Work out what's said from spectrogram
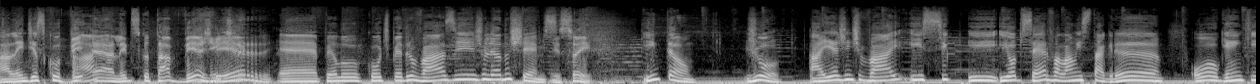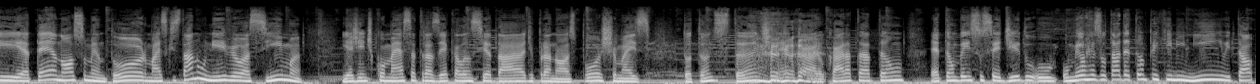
além de escutar. é, além de escutar, ver a gente. Ver né? é, pelo coach Pedro Vaz e Juliano Chemes. Isso aí. Então, Ju, Aí a gente vai e, se, e, e, observa lá o Instagram, ou alguém que até é nosso mentor, mas que está num nível acima, e a gente começa a trazer aquela ansiedade para nós. Poxa, mas tô tão distante, né, cara? O cara tá tão, é tão bem sucedido, o, o meu resultado é tão pequenininho e tal.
